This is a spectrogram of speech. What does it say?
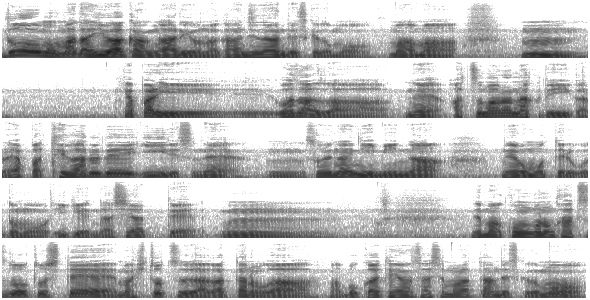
どうもまだ違和感があるような感じなんですけども、まあまあ、うん。やっぱり、わざわざね、集まらなくていいから、やっぱ手軽でいいですね。うん。それなりにみんな、ね、思ってることも意見出し合って、うん。で、まあ、今後の活動として、まあ、一つ上がったのが、まあ、僕が提案させてもらったんですけども、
